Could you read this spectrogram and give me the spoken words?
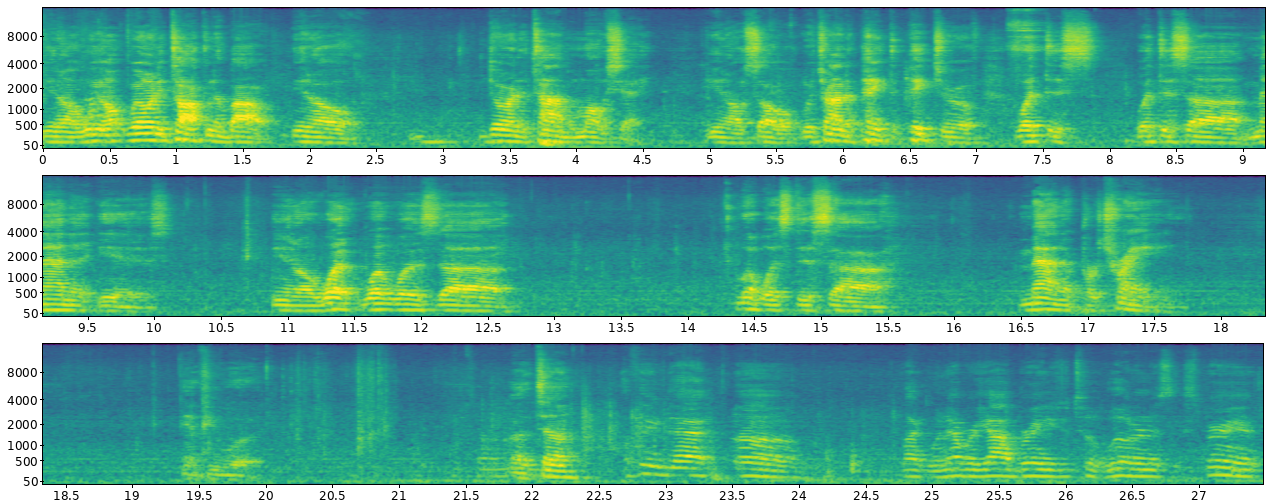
You know, we we're only talking about you know during the time of Moshe. You know, so we're trying to paint the picture of what this what this uh, manna is. You know, what what was uh, what was this uh, manna portraying, if you would. So, Uh, Tim, I think that, um, like whenever Yah brings you to a wilderness experience,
